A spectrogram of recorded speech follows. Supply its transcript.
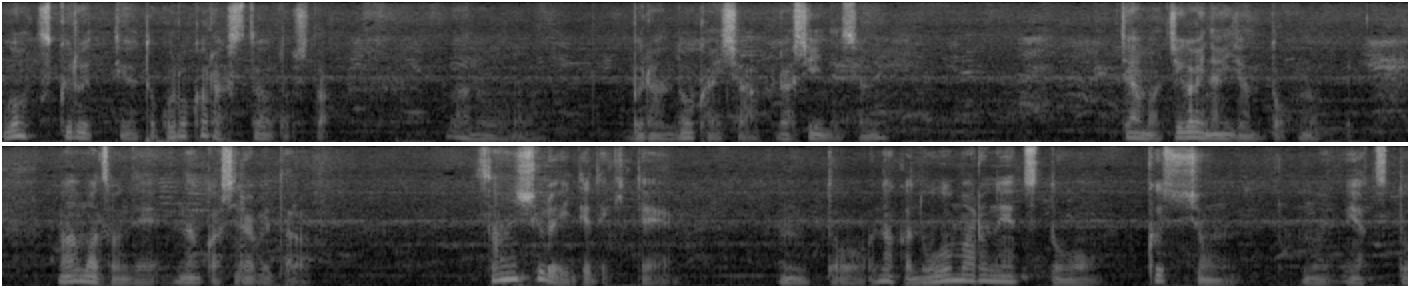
ルを作るっていうところからスタートした、あの、ブランド会社らしいんですよね。じゃあ間違いないじゃんと思って。まあ、Amazon でなんか調べたら、3種類出てきて、うんと、なんかノーマルのやつと、クッションのやつと、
